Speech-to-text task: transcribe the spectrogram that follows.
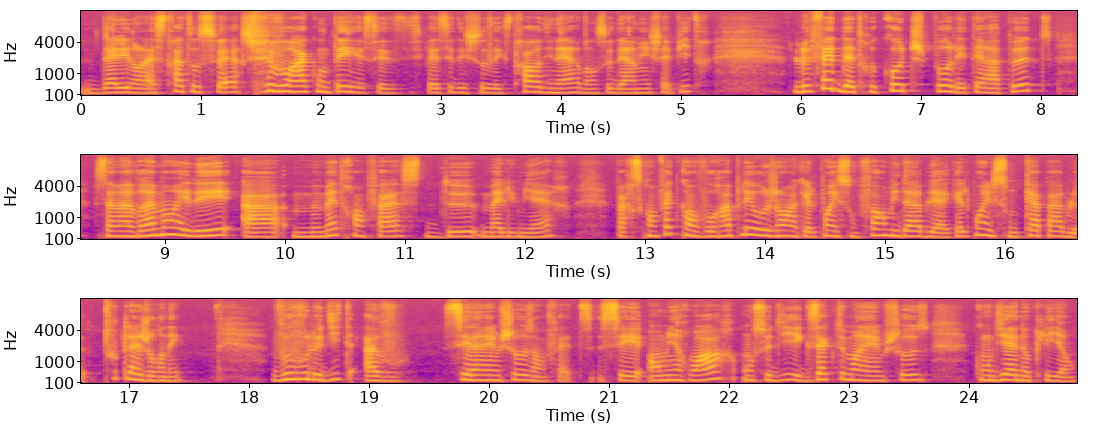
d'aller dans la stratosphère. Je vais vous raconter, c'est passé des choses extraordinaires dans ce dernier chapitre. Le fait d'être coach pour les thérapeutes, ça m'a vraiment aidé à me mettre en face de ma lumière. Parce qu'en fait, quand vous rappelez aux gens à quel point ils sont formidables et à quel point ils sont capables toute la journée, vous vous le dites à vous. C'est la même chose en fait. C'est en miroir, on se dit exactement la même chose qu'on dit à nos clients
